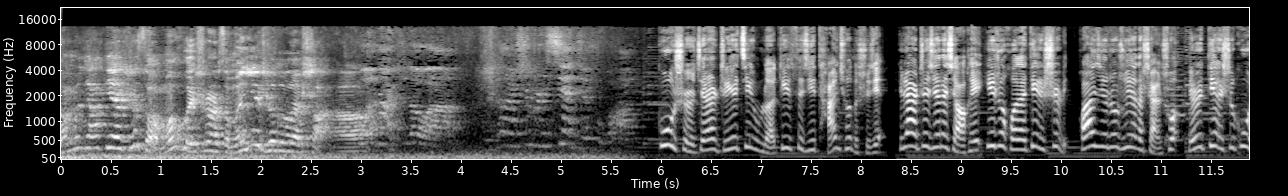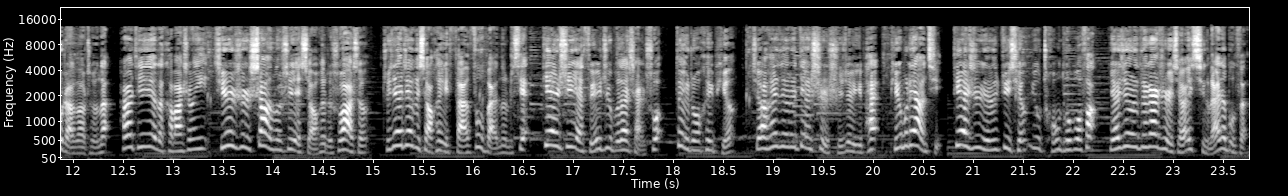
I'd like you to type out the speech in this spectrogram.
咱们家电视怎么回事？怎么一直都在闪啊？故事竟然直接进入了第四集弹球的世界。原来之前的小黑一直活在电视里，环境中出现的闪烁也是电视故障造成的。而听见的可怕声音其实是上层世界小黑的说话声。只见这个小黑反复摆弄着线，电视也随之不断闪烁，最终黑屏。小黑对着电视使劲一拍，屏幕亮起，电视里的剧情又从头播放，也就是最开始小黑醒来的部分。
